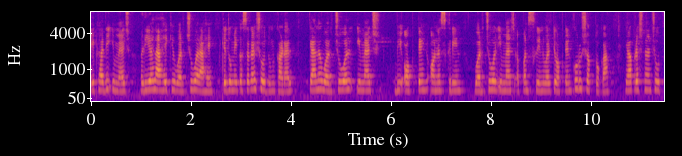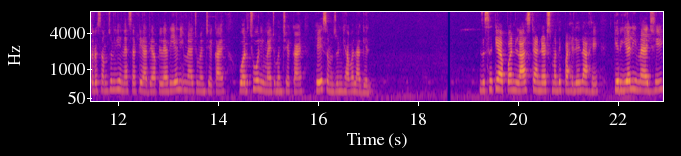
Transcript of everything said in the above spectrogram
एखादी इमॅज रिअल आहे की व्हर्च्युअल आहे ते तुम्ही कसं काय शोधून काढाल? Can a virtual image be obtain on a screen virtual image आपण स्क्रीनवरती ऑप्टेन करू शकतो का? या प्रश्नांची उत्तरं समजून घेण्यासाठी आधी आपल्याला रिअल इमॅज म्हणजे काय? व्हर्च्युअल इमॅज म्हणजे काय? हे समजून घ्यावं लागेल. जसं की आपण लास्ट स्टँडर्ड्समध्ये पाहिलेलं आहे की रिअल इमॅज ही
